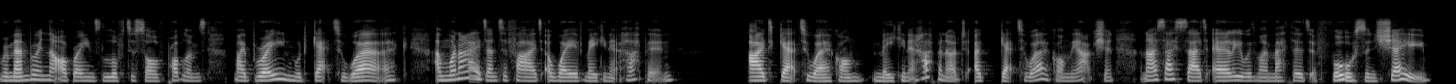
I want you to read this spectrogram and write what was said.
remembering that our brains love to solve problems, my brain would get to work. And when I identified a way of making it happen, I'd get to work on making it happen. I'd, I'd get to work on the action. And as I said earlier with my methods of force and shame,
